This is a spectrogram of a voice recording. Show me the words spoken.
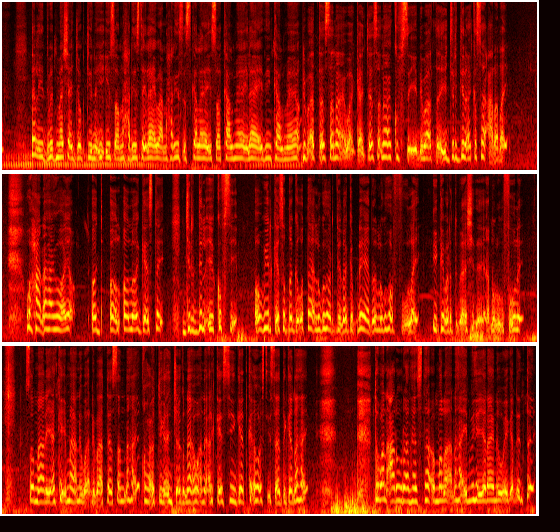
dal iyo dibad meesha joogtiin iisoo naxariista ilaahay baa naxariis iskale iisoo kaalmeeyo ilaahay idiin kaalmeeyo. Dhibaataysanaha waa gaajaysanaha kufsi iyo dhibaata iyo jirdilaan ka soo cararay. Waxaan ahay hooyo oo loo geystay jirdil iyo kufsi oo wiilkay sodoga u tahay lagu hordilo gabdhaheeda lagu horfuulay iyo gabar dumaashideeanu lagu fuulay soomaaliyaan ka waa dhibaataysannahay qaxootigaan joognaa waana arkaysiin geedka hoostiisaa deganahay. Toban caruuraan haystaa umalaanahay ilmihii yarayna wuu iga dhintay.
